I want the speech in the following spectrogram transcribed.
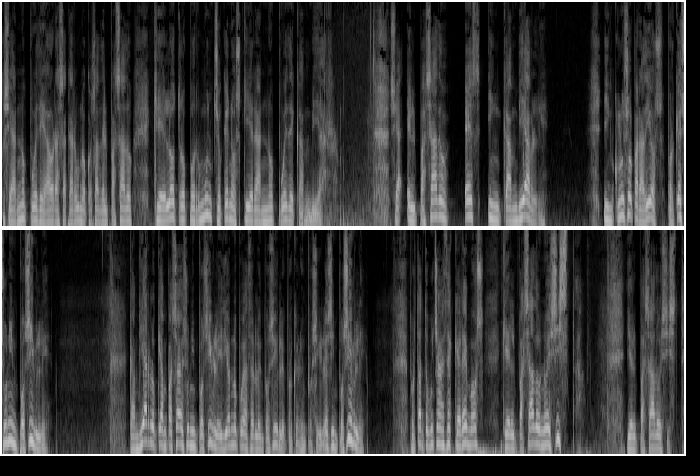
O sea, no puede ahora sacar uno cosas del pasado que el otro, por mucho que nos quiera, no puede cambiar. O sea, el pasado es incambiable, incluso para Dios, porque es un imposible. Cambiar lo que han pasado es un imposible y Dios no puede hacer lo imposible, porque lo imposible es imposible. Por tanto, muchas veces queremos que el pasado no exista y el pasado existe.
